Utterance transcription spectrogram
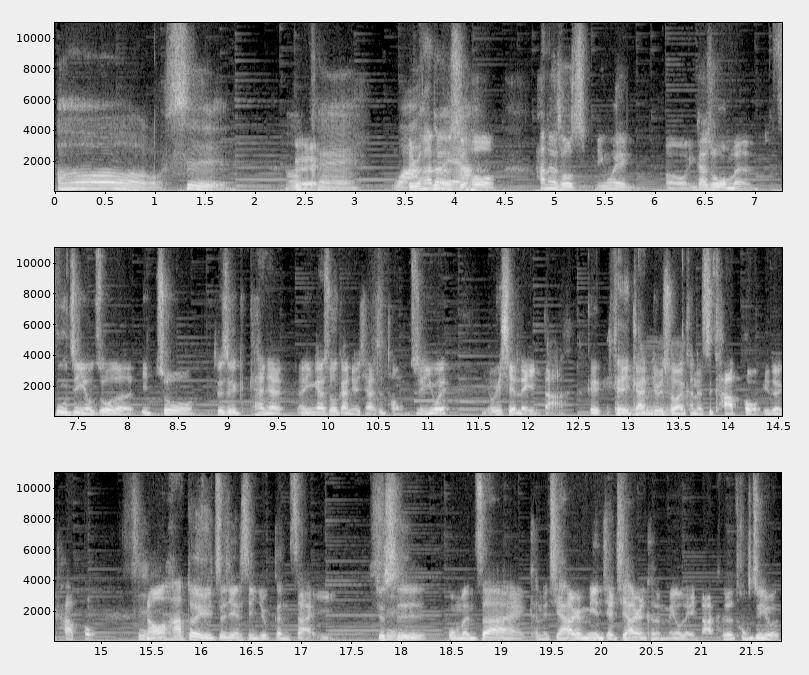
哦，是，对，okay, 哇，因为他那个时候，啊、他那个时候因为，呃，应该说我们附近有做了一桌，就是看起来，呃、应该说感觉起来是同志，因为有一些雷达，可可以感觉出来可能是 couple，嗯、一对 couple。然后他对于这件事情就更在意，就是我们在可能其他人面前，其他人可能没有雷达，可是同志有。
